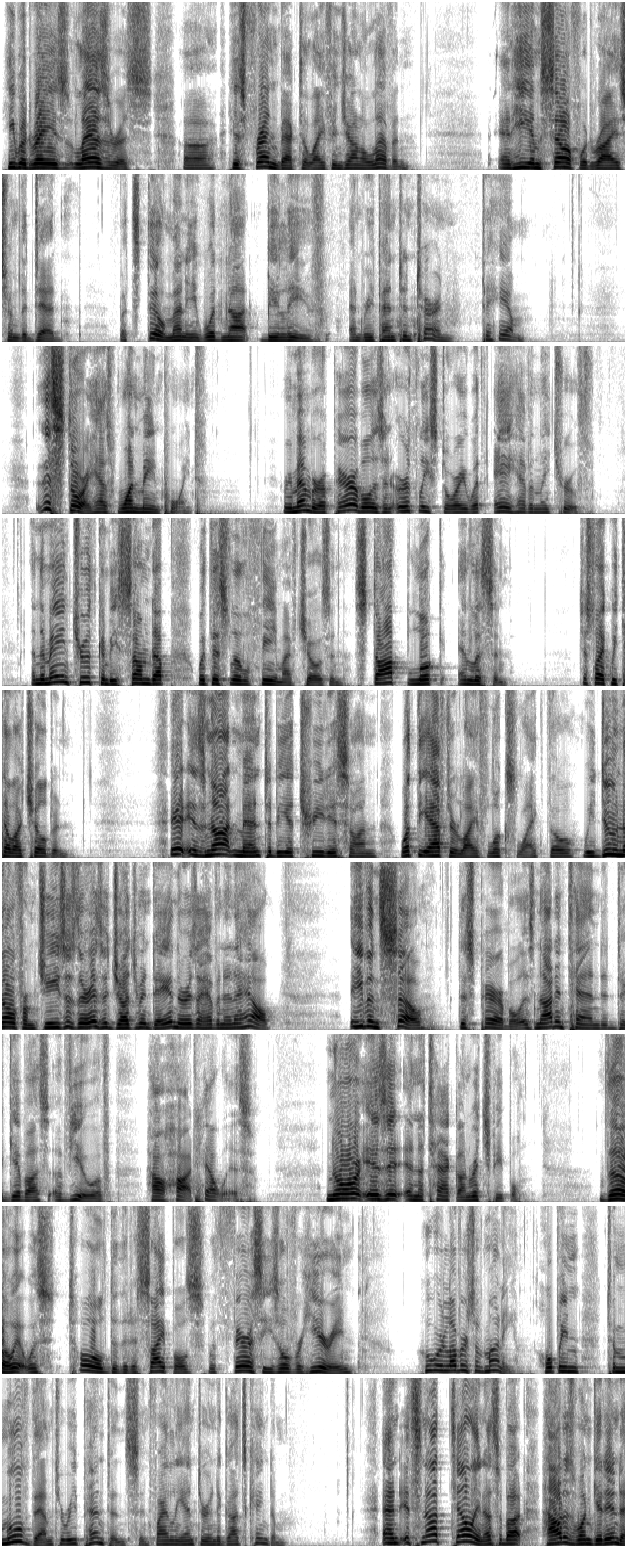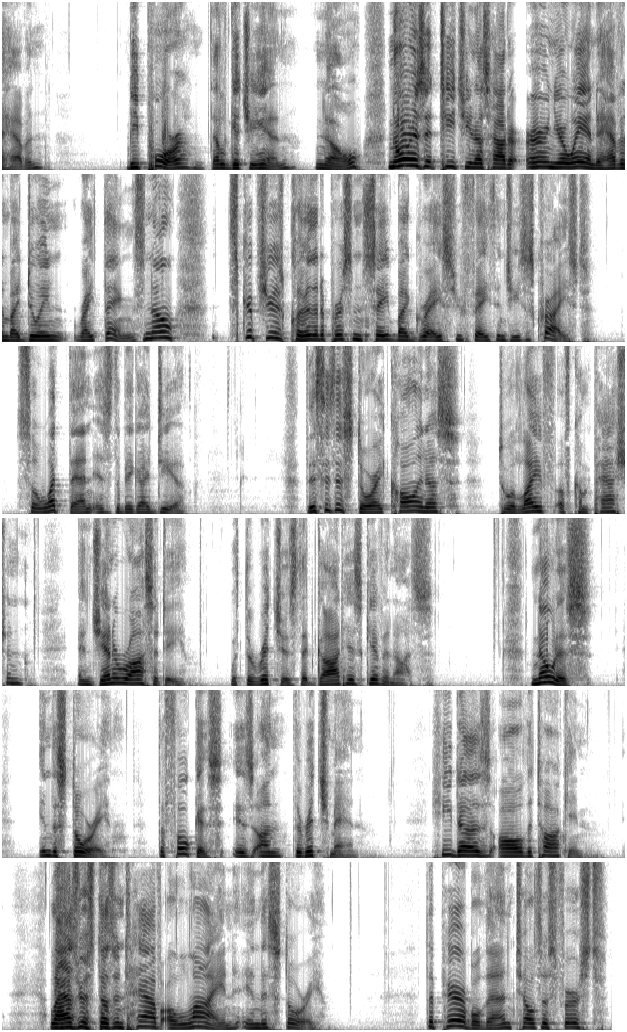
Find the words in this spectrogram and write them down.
He would raise Lazarus, uh, his friend, back to life in John 11. And he himself would rise from the dead. But still, many would not believe and repent and turn to him. This story has one main point. Remember, a parable is an earthly story with a heavenly truth. And the main truth can be summed up with this little theme I've chosen stop, look, and listen, just like we tell our children. It is not meant to be a treatise on what the afterlife looks like, though we do know from Jesus there is a judgment day and there is a heaven and a hell. Even so, this parable is not intended to give us a view of how hot hell is, nor is it an attack on rich people, though it was told to the disciples with Pharisees overhearing who were lovers of money, hoping to move them to repentance and finally enter into God's kingdom. And it's not telling us about how does one get into heaven. Be poor, that'll get you in. No, nor is it teaching us how to earn your way into heaven by doing right things. No, Scripture is clear that a person saved by grace through faith in Jesus Christ. So, what then is the big idea? This is a story calling us to a life of compassion and generosity with the riches that God has given us. Notice in the story the focus is on the rich man. He does all the talking. Lazarus doesn't have a line in this story. The parable then tells us first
